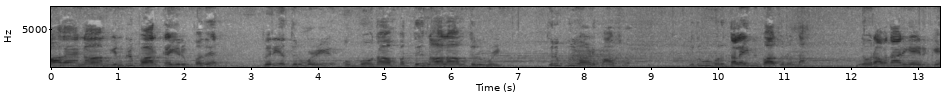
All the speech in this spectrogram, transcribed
ஆக நாம் இன்று பார்க்க இருப்பது பெரிய திருமொழி ஒம்போதாம் பத்து நாலாம் திருமொழி. திருப்புல்லாணி பாசுரம். இதுவும் ஒரு தலைவி பாசுரம் தான். இங்கே ஒரு அவதாரிகை இருக்கு.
